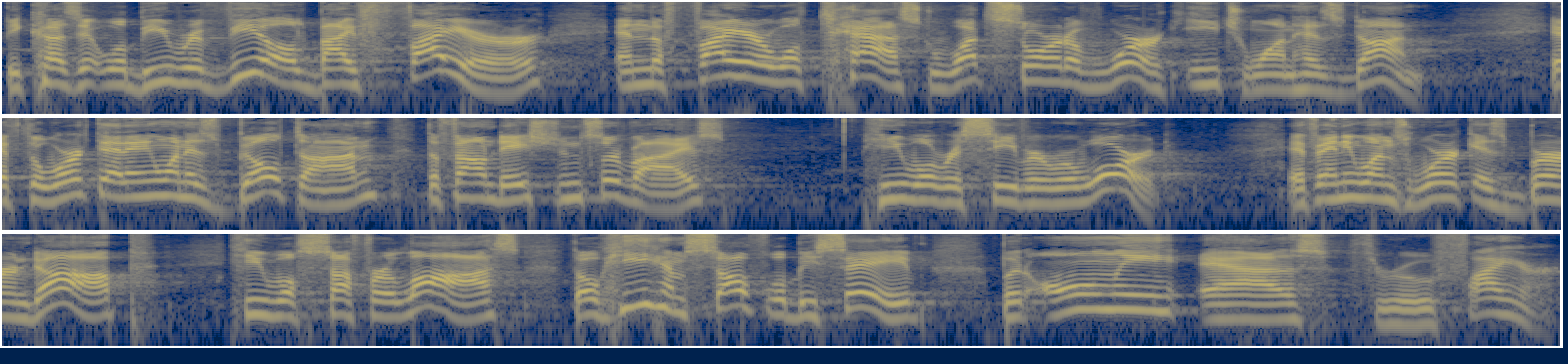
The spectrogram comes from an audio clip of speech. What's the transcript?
because it will be revealed by fire and the fire will test what sort of work each one has done. If the work that anyone has built on, the foundation survives, he will receive a reward. If anyone's work is burned up, he will suffer loss, though he himself will be saved, but only as through fire.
